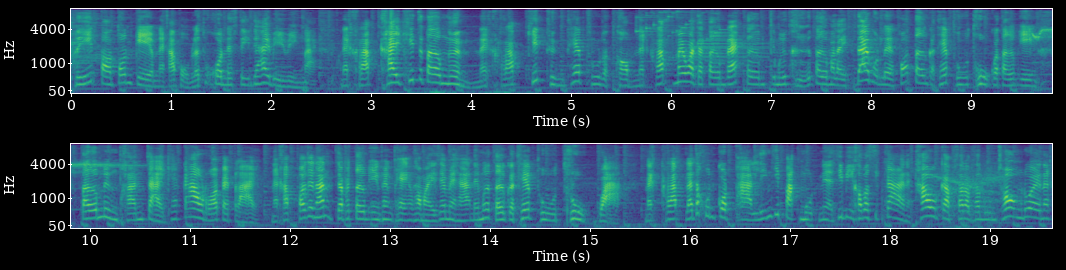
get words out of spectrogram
พรีตตอนต้นเกมนะครับผมและทุกคนในสตรีมที่ให้บีวิงมานะครับใครคิดจะเติมเงินนะครับคิดถึงเทพทูดอทคอมนะครับไม่ว่าจะเติมแร็กเติมมือถือเติมอะไรได้หมดเลยเพราะเติมกับเทพทูถูกกว่าเติมเองเติม 1,000จ่ายแค่900ปลายๆนะครับเพราะฉะนั้นจะไปเติมเองแพงๆทำไมใช่ไหมฮะในเมื่อเติมกับเทพทูถูกกว่า นะครับ และถ้าคุณกดผ่านลิงก์ที่ปักหมุดเนี่ยที่มีคำว่าซิก้าเนี่ยเท่ากับสนับสนุนช่องด้วยนะ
